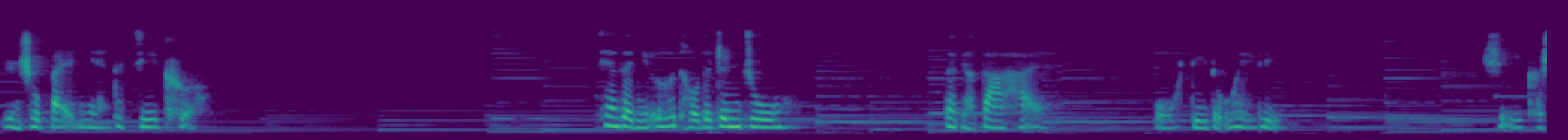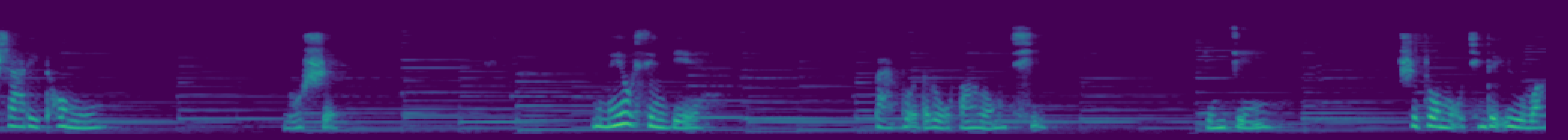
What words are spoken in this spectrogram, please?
忍受百年的饥渴。嵌在你额头的珍珠，代表大海无敌的威力。是一颗沙粒透明如水，你没有性别，半裸的乳房隆起，仅仅是做母亲的欲望，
